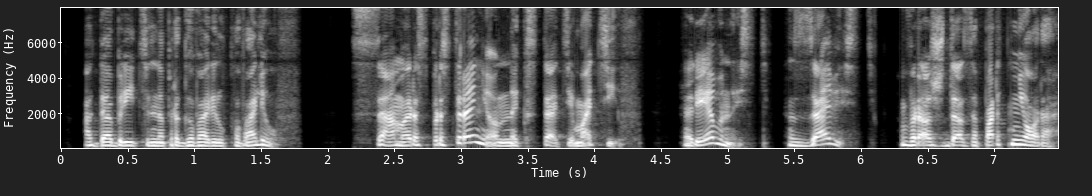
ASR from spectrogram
— одобрительно проговорил Ковалев. «Самый распространенный, кстати, мотив. Ревность, зависть, вражда за партнера».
